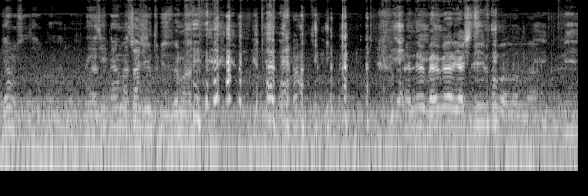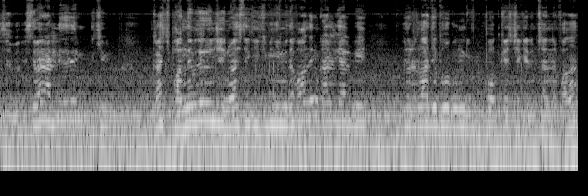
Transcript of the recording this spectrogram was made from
Biliyor musunuz? programı? Neyse ben onu sadece YouTube izliyorum abi. ben Fenerbahçeliyim. ben de yok ben o kadar yaşlı değilim ama Allah Allah. Ben- İşte ben Halil'e dedim iki, kaç pandemiden önce üniversitedeki 2020'de falan dedim ki Halil gel bir böyle radyo programı gibi bir podcast çekelim seninle falan.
